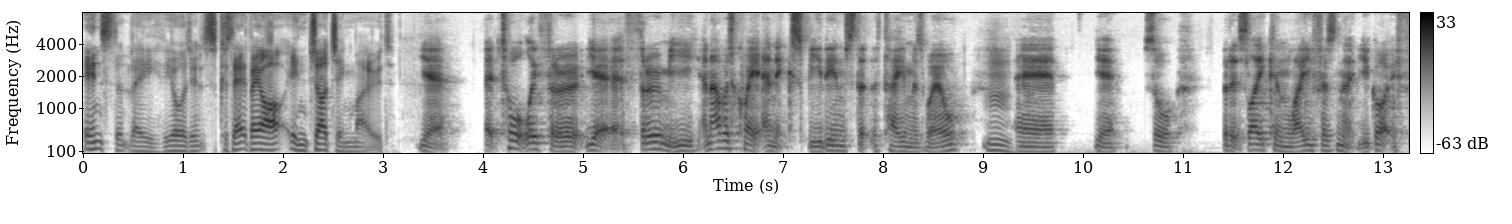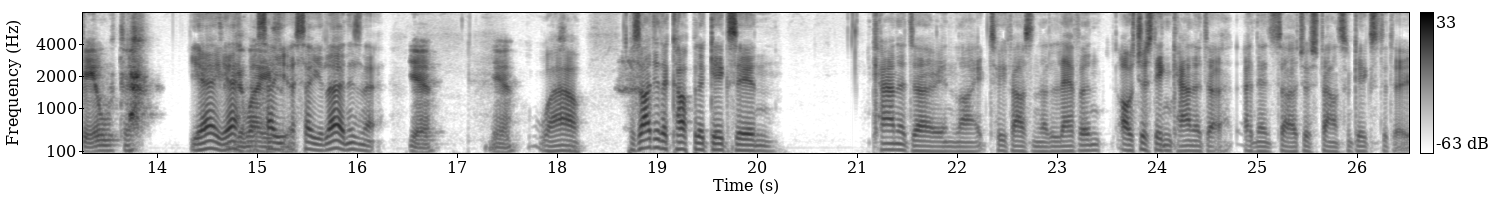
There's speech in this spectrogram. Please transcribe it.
instantly, the audience, because they, they are in judging mode. Yeah, it totally threw. Yeah, it threw me, and I was quite inexperienced at the time as well. Uh, yeah, so, but it's like in life, isn't it? You got to fail to. Yeah, yeah. realise That's how, you, that's how you learn, isn't it? yeah, yeah, Wow. Because I did a couple of gigs in Canada in like 2011. I was just in Canada, and then so I just found some gigs to do,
